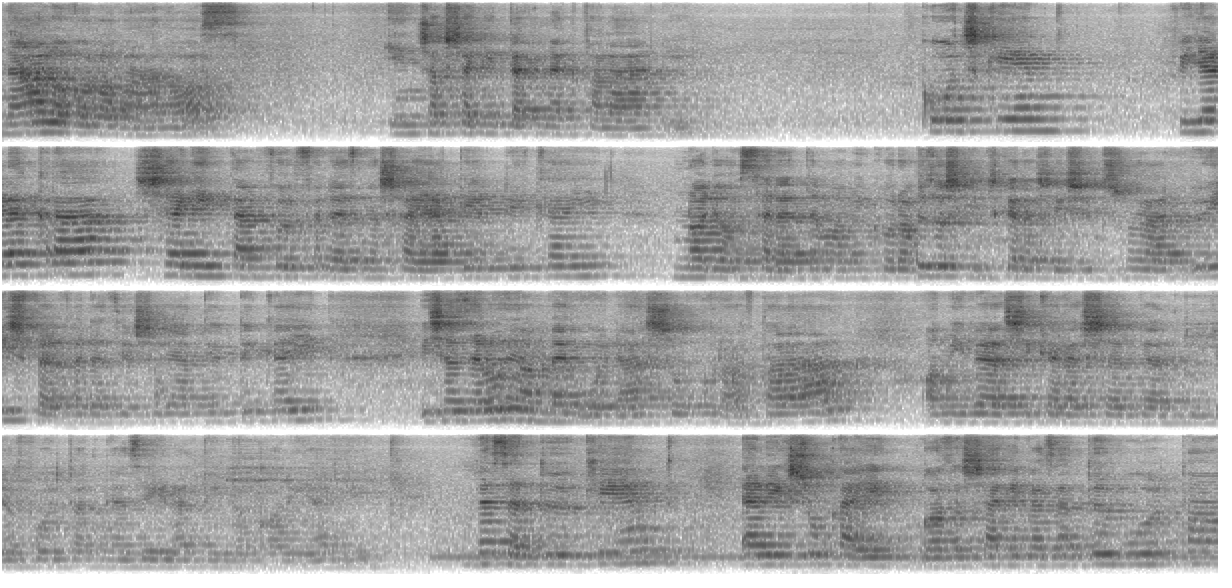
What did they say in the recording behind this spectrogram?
nála van a válasz, én csak segítek megtalálni. Coachként figyelek rá, segítem felfedezni a saját értékeit, nagyon szeretem, amikor a közös kincskeresésünk során ő is felfedezi a saját értékeit, és ezzel olyan megoldásokra talál, amivel sikeresebben tudja folytatni az életét, a karrierjét. Vezetőként elég sokáig gazdasági vezető voltam,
